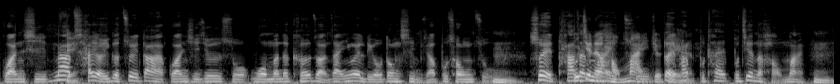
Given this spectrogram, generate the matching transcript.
关系，那还有一个最大的关系就是说，我们的可转债因为流动性比较不充足，嗯，所以它不见得好卖，就对它不太不见得好卖，嗯，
